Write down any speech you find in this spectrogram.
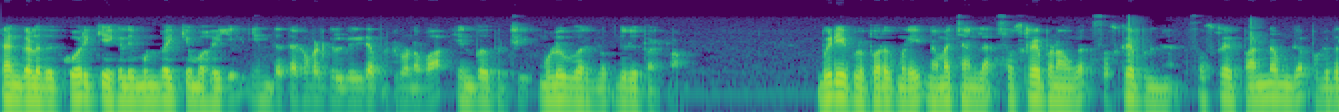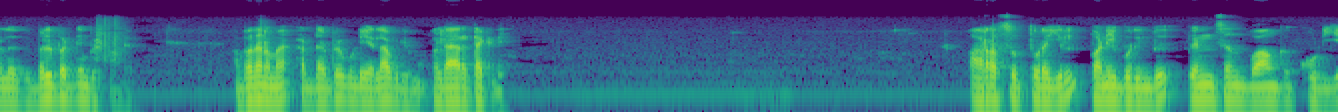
தங்களது கோரிக்கைகளை முன்வைக்கும் வகையில் இந்த தகவல்கள் வெளியிடப்பட்டுள்ளனவா என்பது பற்றி முழு விவரங்களும் எதிர்பார்க்கலாம் வீடியோக்குள்ள போகிறதுக்கு முன்னாடி நம்ம சேனலை சப்ஸ்கிரைப் பண்ணவங்க சப்ஸ்கிரைப் பண்ணுங்கள் சப்ஸ்கிரைப் பண்ணவங்க பக்கத்தில் இருக்க பெல் பட்டனையும் ப்ரெஸ் பண்ணுங்கள் அப்போ தான் நம்ம அடுத்த அப்டேட் கூடிய எல்லா வீடியோவும் டேரெக்டாக கிடைக்கும். அரசு துறையில் பணிபுரிந்து பென்ஷன் வாங்கக்கூடிய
